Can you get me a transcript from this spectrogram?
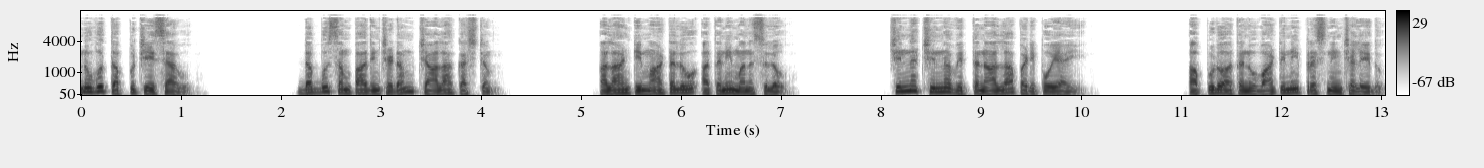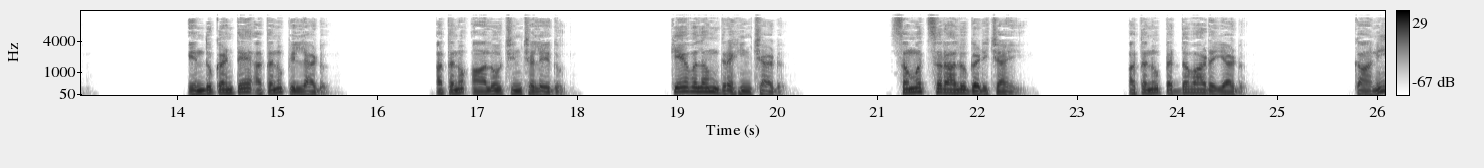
నువ్వు తప్పు చేశావు. డబ్బు సంపాదించడం చాలా కష్టం. అలాంటి మాటలు అతని మనసులో. చిన్న చిన్న విత్తనాల్లా పడిపోయాయి. అప్పుడు అతను వాటిని ప్రశ్నించలేదు. ఎందుకంటే అతను పిల్లాడు. అతను ఆలోచించలేదు. కేవలం గ్రహించాడు. సంవత్సరాలు గడిచాయి. అతను పెద్దవాడయ్యాడు. కాని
